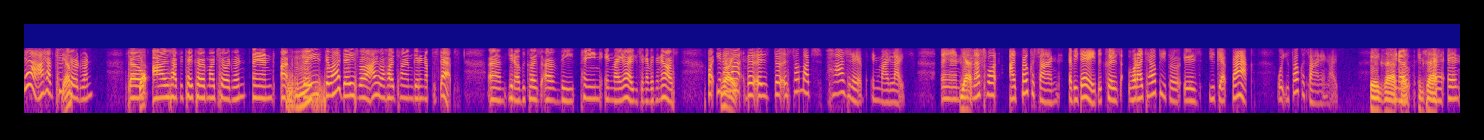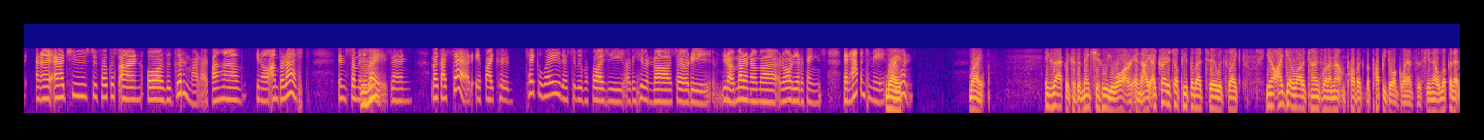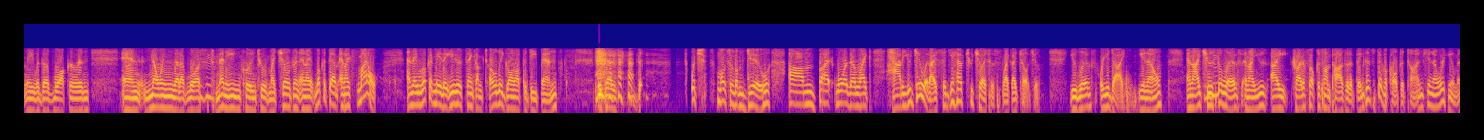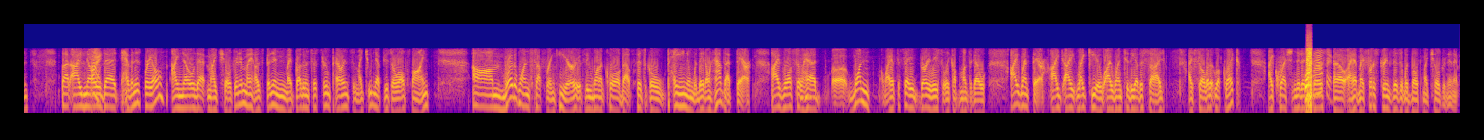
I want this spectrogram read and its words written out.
Yeah, I have two Yep. children, so Yep. I have to take care of my children. And uh, Mhm. days there are days where I have a hard time getting up the steps. Um, you know, because of the pain in my legs and everything else. But you know Right. what? There is there is so much positive in my life, and, Yes. and that's what I focus on every day. Because what I tell people is, you get back what you focus on in life. Exactly. you know, exactly. And, and I and I choose to focus on all the good in my life. I have, you know, I'm blessed in so many Mhm. ways. And like I said, if I could take away the cerebral palsy or the hearing loss or the you know melanoma and all the other things that happened to me, I Right. wouldn't. Right. Exactly, because it makes you who you are. And I, I try to tell people that too. It's like, you know, I get a lot of times when I'm out in public the puppy dog glances, you know, looking at me with the walker and and knowing that I've lost Mhm. many, including two of my children, and I look at them and I smile, and they look at me. They either think I'm totally going off the deep end because, the, which most of them do, um, but or they're like, "How do you do it?" I said, "You have two choices, like I told you." You live or you die, you know, and I choose Mhm. to live, and I use I try to focus on positive things. It's difficult at times, you know. We're human, but I know Right. that heaven is real. I know that my children and my husband and my brother and sister and parents and my two nephews are all fine. Um, we're the ones suffering here, if you want to call about physical pain, and they don't have that there. I've also had uh, one. I have to say, very recently, a couple months ago, I went there. I, I like you. I went to the other side. I saw what it looked like. I questioned it at What first. happened? Uh, I had my first dream visit with both my children in it.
